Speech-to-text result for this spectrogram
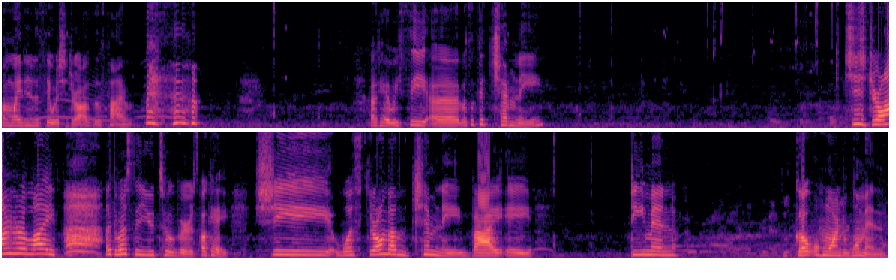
I'm waiting to see what she draws this time. okay, we see, uh, let's look at chimney. She's drawing her life. like the rest of the YouTubers. Okay, she was thrown down the chimney by a demon goat horned woman.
